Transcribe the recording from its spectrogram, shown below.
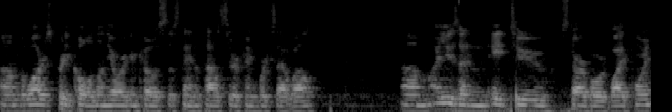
Um, the water's pretty cold on the Oregon coast, so stand-up paddle surfing works out well. Um, I use an 8.2 starboard wide point,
